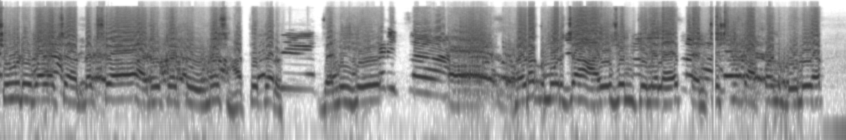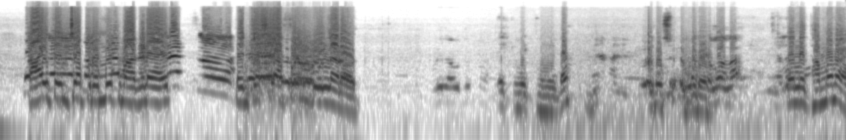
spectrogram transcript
शिवड विभागाचे अध्यक्ष ऍडव्होकेट उमेश हातेकर ज्यांनी हे धडक मोर्चा आयोजन केलेला आहे. त्यांच्याशी आपण बोलूयात? काय त्यांच्या प्रमुख मागण्या आहेत? त्यांच्याशी आपण बोलणार आहोत. एक एक मिनिट हा. इकडे. नाही नाही थांबा ना.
